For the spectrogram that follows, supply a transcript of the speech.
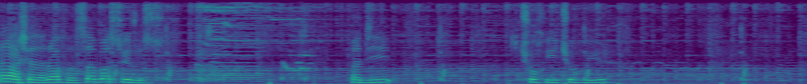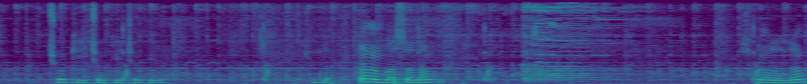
En aşağıda Ruffles'a basıyoruz. Hadi. Çok iyi çok iyi. Çok iyi çok iyi çok iyi. Şimdi hemen basalım. Şunu alalım.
